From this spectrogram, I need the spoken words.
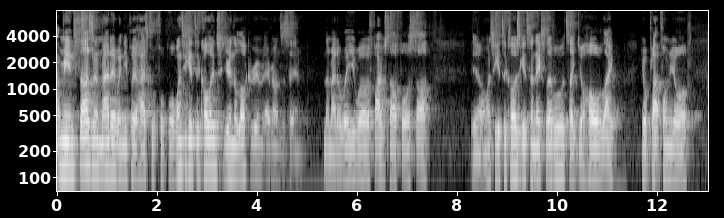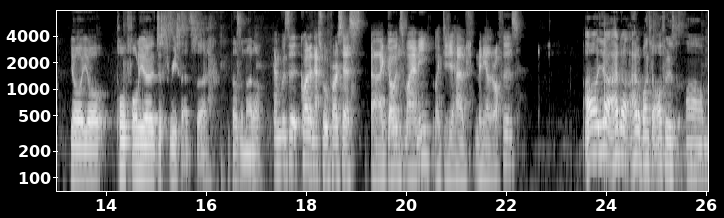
I mean, stars don't matter when you play high school football. Once you get to college, you're in the locker room, everyone's the same. No matter where you were, five star, four star. You know, once you get to college, you get to the next level, it's like your whole like your platform, your your your portfolio just resets. So it doesn't matter. And was it quite a natural process uh, going to Miami? Like, did you have many other offers? Oh yeah, I had a I had a bunch of offers. Um,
